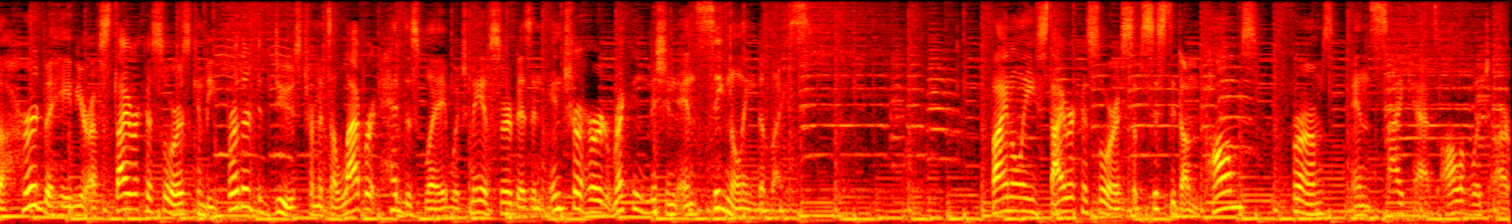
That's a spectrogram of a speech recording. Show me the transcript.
The herd behavior of Styracosaurus can be further deduced from its elaborate head display, which may have served as an intra herd recognition and signaling device. Finally, Styracosaurus subsisted on palms, ferns, and cycads, all of which are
